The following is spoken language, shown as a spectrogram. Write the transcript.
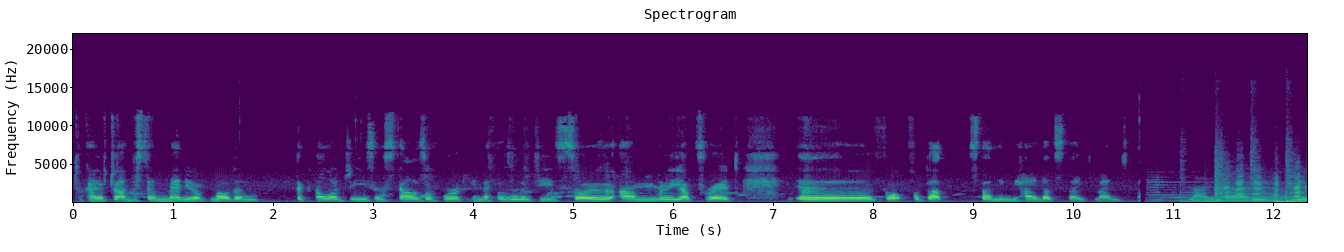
to kind of to understand many of modern technologies and styles of working methodologies. So I'm really up for it uh, for for that standing behind that statement. Lottie Dottie, we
